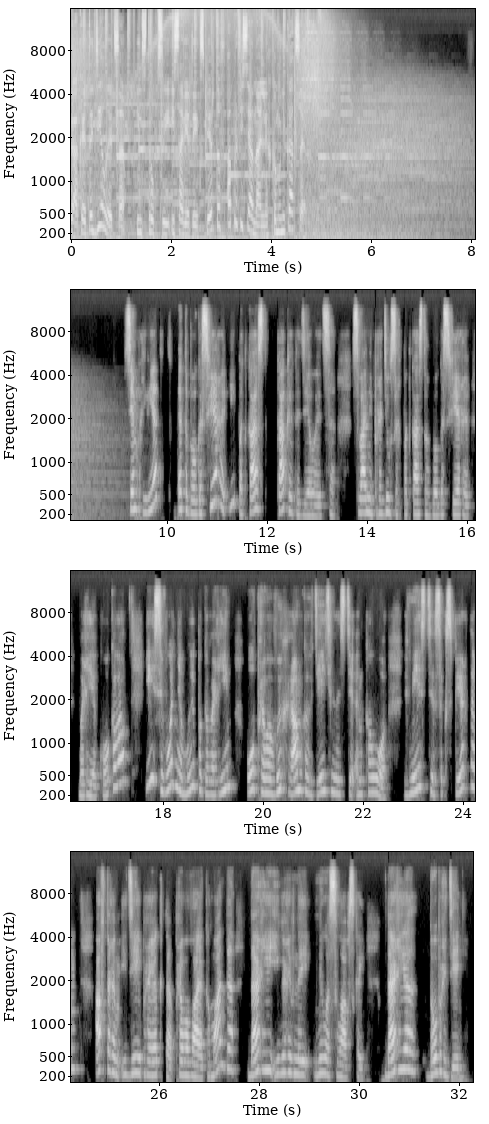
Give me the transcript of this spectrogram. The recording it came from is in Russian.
Как это делается? Инструкции и советы экспертов о профессиональных коммуникациях. Всем привет! Это Благосфера и подкаст как это делается. С вами продюсер подкастов «Благосферы» Мария Кокова. И сегодня мы поговорим о правовых рамках деятельности НКО вместе с экспертом, автором идеи проекта «Правовая команда» Дарьей Игоревной Милославской. Дарья, добрый день.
